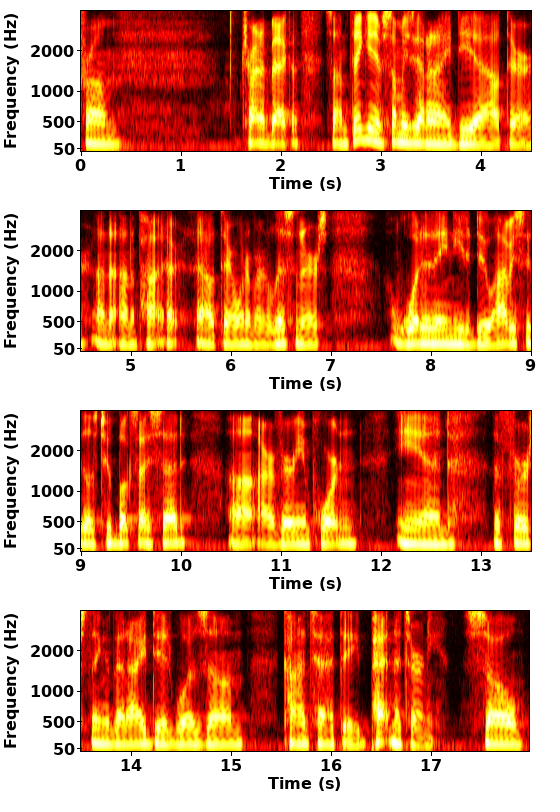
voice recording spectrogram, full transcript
from trying to back. So I'm thinking if somebody's got an idea out there on on a out there, one of our listeners, what do they need to do? Obviously, those two books I said uh, are very important and the first thing that I did was um, contact a patent attorney. So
